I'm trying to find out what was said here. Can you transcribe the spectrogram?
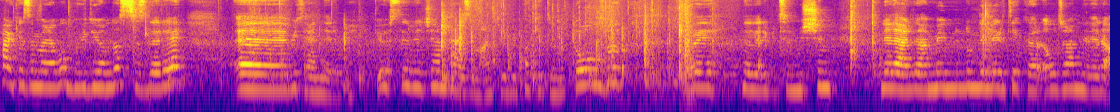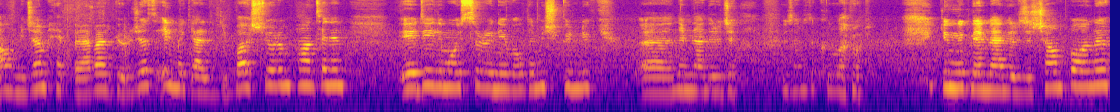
Herkese merhaba. Bu videomda sizlere eee bitenlerimi göstereceğim. Her zamanki gibi paketim doldu ve neleri bitirmişim, nelerden memnunum, neleri tekrar alacağım, neleri almayacağım hep beraber göreceğiz. Elime geldiği gibi başlıyorum. Pantene'in eee, Daily Moisture Renewal demiş günlük eee, nemlendirici. Üzerinde de kıllar var. günlük nemlendirici şampuanı.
